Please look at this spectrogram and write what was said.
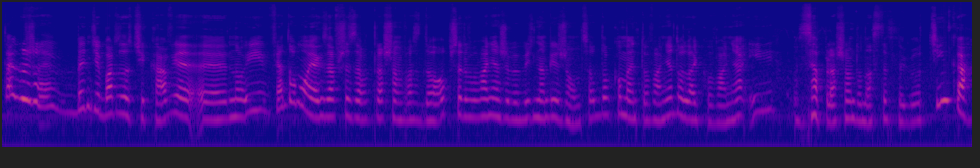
Także będzie bardzo ciekawie. e, No i wiadomo, jak zawsze zapraszam Was do obserwowania, żeby być na bieżąco, do komentowania, do lajkowania i zapraszam do następnego odcinka.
